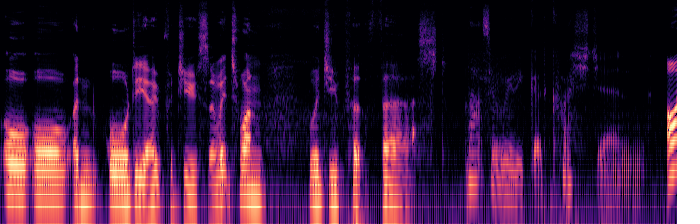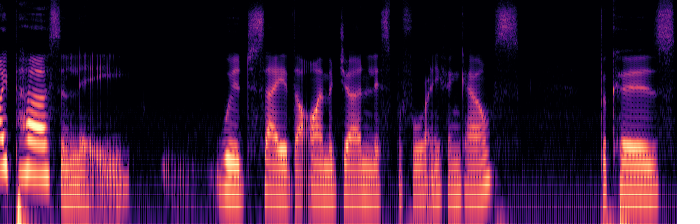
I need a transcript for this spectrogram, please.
or, or an audio producer? Which one would you put first? That's a really good question. I personally would say that I'm a journalist before anything else because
